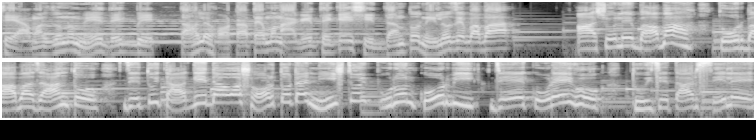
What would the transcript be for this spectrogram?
সে আমার জন্য মেয়ে দেখবে। তাহলে হঠাৎ এমন আগে থেকেই সিদ্ধান্ত নিল যে বাবা। আসলে বাবা, তোর বাবা জানতো যে তুই তাকে দেওয়া শর্তটা নিশ্চয় পূরণ করবি, যে করেই হোক। তুই যে তার ছেলে,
